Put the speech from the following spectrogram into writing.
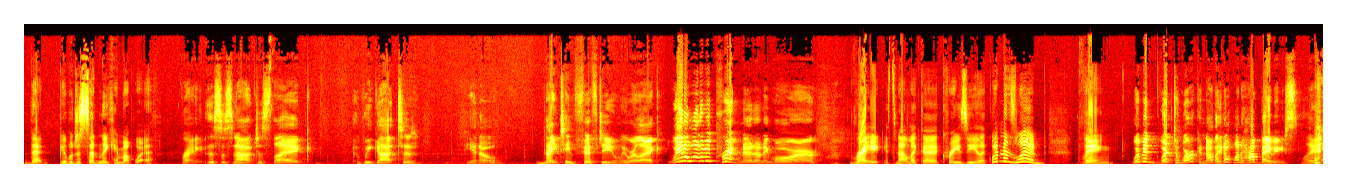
that people just suddenly came up with. right. This is not just like we got to, you know, 1950 and we were like, we don't want to be pregnant anymore. Right. It's not like a crazy like women's lib thing. Women went to work and now they don't want to have babies. Like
